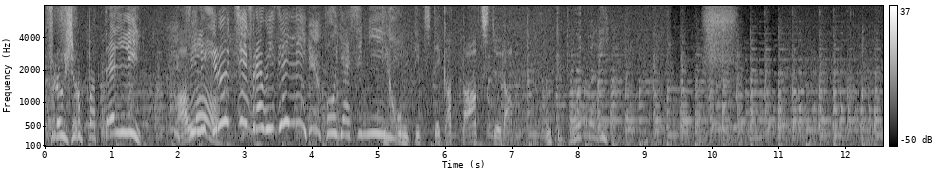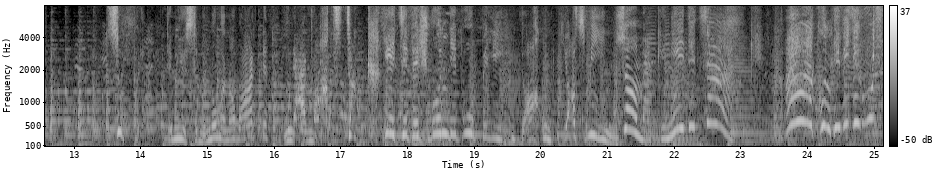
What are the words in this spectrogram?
Frau Schurpatelli! Hallo! Viele Grüezi, Frau Iselli. Wo Die Jasmin? kommt jetzt gerade zur Tür ab. Und der Bubeli. Müssen wir nur noch warten und er macht's zack. Jetzt ist er verschwunden, Bubeli. Und da kommt Jasmin. So, Magnete, zack. Ah, kommt er wieder raus?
